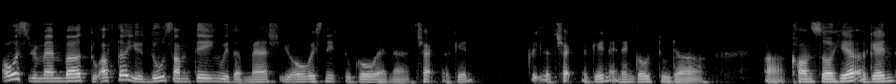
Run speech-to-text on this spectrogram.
always remember to after you do something with the mesh, you always need to go and uh, check again. Click the check again and then go to the uh, console here again.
